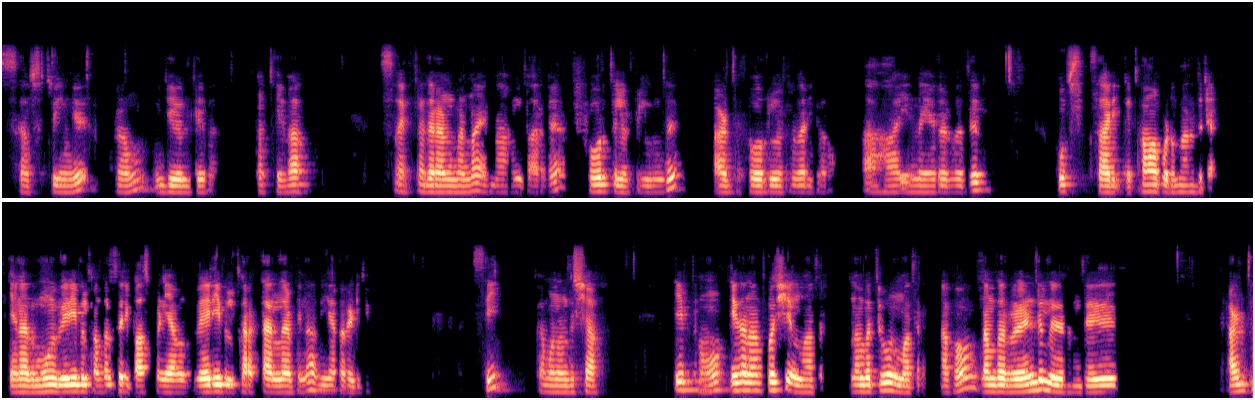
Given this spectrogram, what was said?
substring from dual table. ஓகேவா? ஸோ இப்ப இத ரன் பண்ணா என்ன ஆகும்னு பாருங்க. 4த் லெட்டர்லருந்து அடுத்த 4 லெட்டர் வரைக்கும் வரும். ஆஹா! என்ன எரர் வருது? உப்ஸ் சாரி காமா போட மறந்துட்டேன். ஏன்னா அது 3 வேரியபிள் கம்பல்சரி பாஸ் பண்ணி ஆகணும். வேரியபிள் கரெக்ட்டா இல்ல அப்படின்னா அது எரர் அடிக்கும். சி கமாண்ட் வந்துருச்சா? இப்போ இத நான் பொசிஷன் மாத்துறேன். நம்பர் 2ன்னு மாத்துறேன். அப்போ நம்பர் 2ல இருந்து அடுத்த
